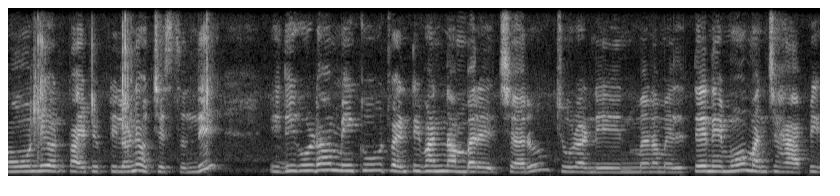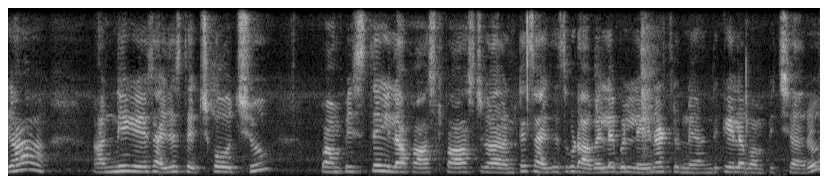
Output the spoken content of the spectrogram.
ఓన్లీ ఫైవ్ ఫిఫ్టీలోనే వచ్చేస్తుంది. ఇది కూడా మీకు ట్వంటీ వన్ నంబర్ ఇచ్చారు. చూడండి మనం వెళ్తేనేమో మంచి హ్యాపీగా అన్ని సైజెస్ తెచ్చుకోవచ్చు. పంపిస్తే ఇలా ఫాస్ట్ ఫాస్ట్గా అంటే సైజెస్ కూడా అవైలబుల్ లేనట్టున్నాయి. అందుకే ఇలా పంపించారు.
